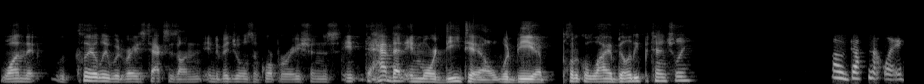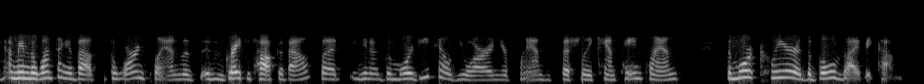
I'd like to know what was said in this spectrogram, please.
one that clearly would raise taxes on individuals and corporations it, to have that in more detail would be a political liability potentially Oh, definitely. I mean, the one thing about the Warren plan was it was great to talk about, but you know, the more detailed you are in your plans, especially campaign plans, the more clear the bullseye becomes,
